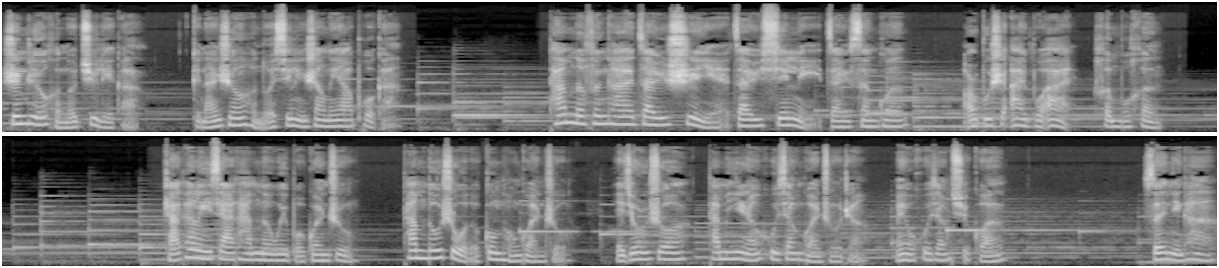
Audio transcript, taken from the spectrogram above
甚至有很多距离感，给男生很多心理上的压迫感。他们的分开在于事业，在于心理，在于三观，而不是爱不爱，恨不恨。”查看了一下他们的微博关注，他们都是我的共同关注，也就是说，他们依然互相关注着，没有互相取关。所以你看，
